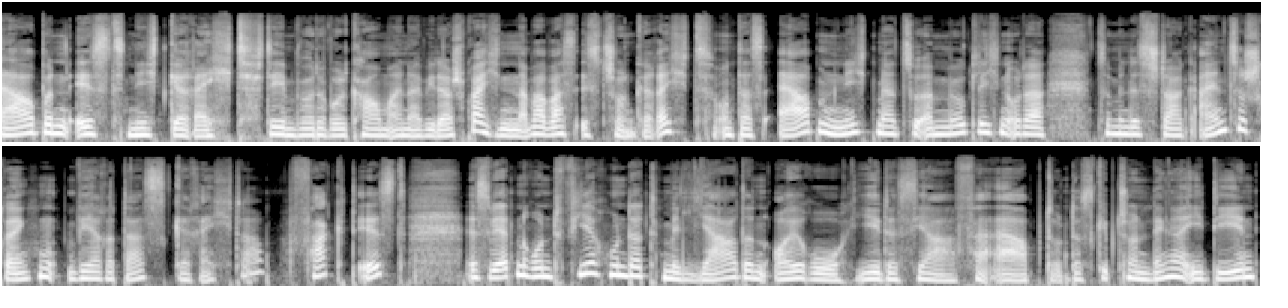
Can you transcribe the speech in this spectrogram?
Erben ist nicht gerecht. Dem würde wohl kaum einer widersprechen. Aber was ist schon gerecht? Und das Erben nicht mehr zu ermöglichen oder zumindest stark einzuschränken, wäre das gerechter? Fakt ist, es werden rund 400 Milliarden Euro jedes Jahr vererbt. Und es gibt schon länger Ideen,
